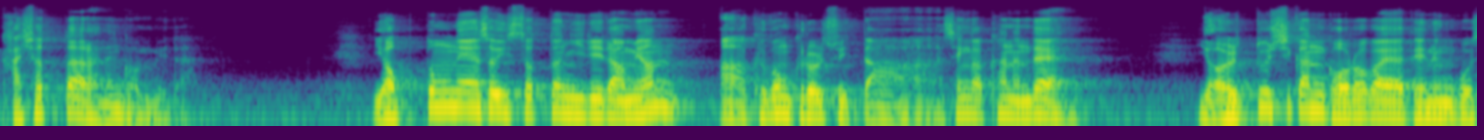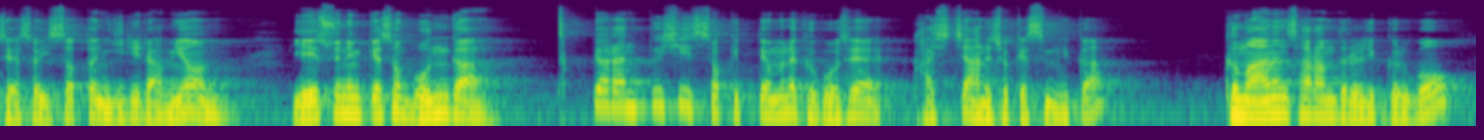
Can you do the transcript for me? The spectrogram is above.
가셨다라는 겁니다. 옆 동네에서 있었던 일이라면 아, 그건 그럴 수 있다 생각하는데 12시간 걸어가야 되는 곳에서 있었던 일이라면 예수님께서 뭔가 특별한 뜻이 있었기 때문에 그곳에 가시지 않으셨겠습니까? 그 많은 사람들을 이끌고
